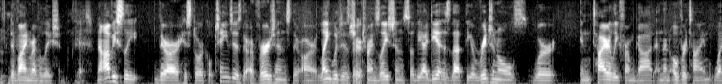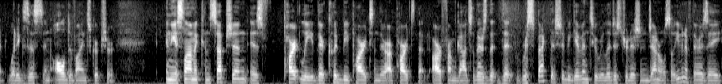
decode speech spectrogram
Mhm. divine revelation. Yes. Now, obviously, there are historical changes, there are versions, there are languages, there Sure. are translations. So the idea is that the originals were entirely from God, and then over time, what, what exists in all divine scripture in the Islamic conception is partly there could be parts and there are parts that are from God. So there's the, the respect that should be given to religious tradition in general. So even if there is a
